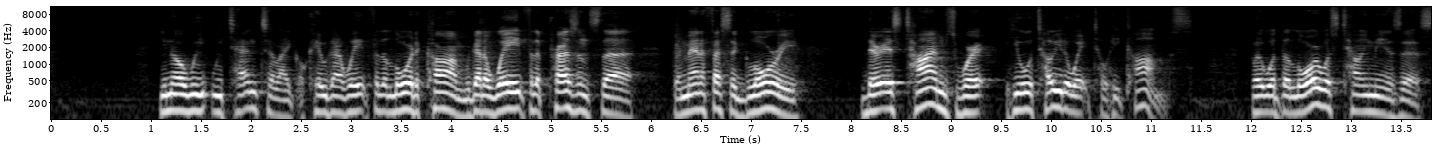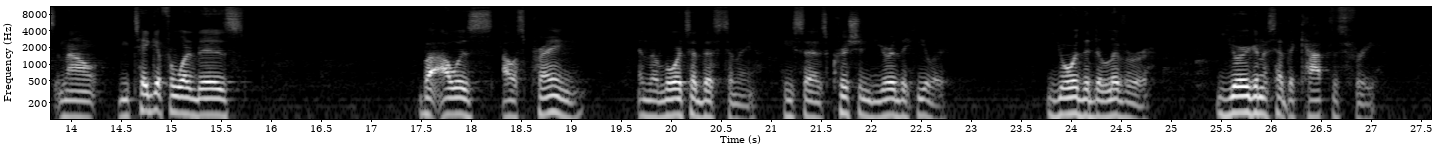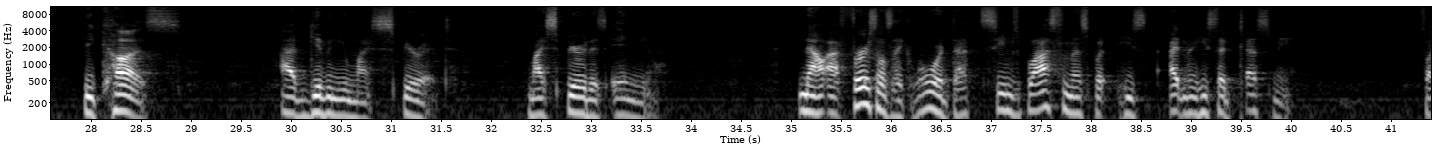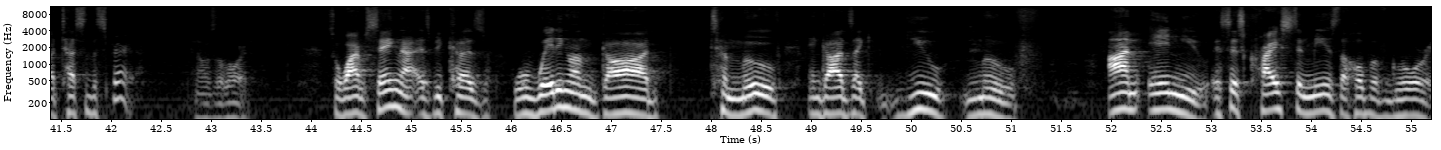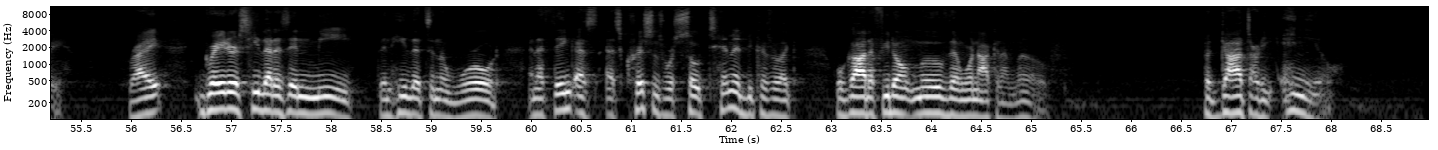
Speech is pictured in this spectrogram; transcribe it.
You know, we, we tend to like, okay, we gotta wait for the Lord to come. We gotta wait for the presence, the the manifested glory. There is times where He will tell you to wait till He comes. But what the Lord was telling me is this. Now, you take it for what it is. But I was I was praying and the Lord said this to me. He says, "Christian, you're the healer. You're the deliverer. You're going to set the captives free because I've given you my spirit. My spirit is in you." Now, at first I was like, "Lord, that seems blasphemous," but he's and he said, "Test me." So I tested the Spirit, and it was the Lord. So why I'm saying that is because we're waiting on God to move, and God's like, You move. I'm in you. It says, Christ in me is the hope of glory, right? Greater is he that is in me than he that's in the world. And I think as, as Christians, we're so timid because we're like, well, God, if you don't move, then we're not going to move. But God's already in you.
